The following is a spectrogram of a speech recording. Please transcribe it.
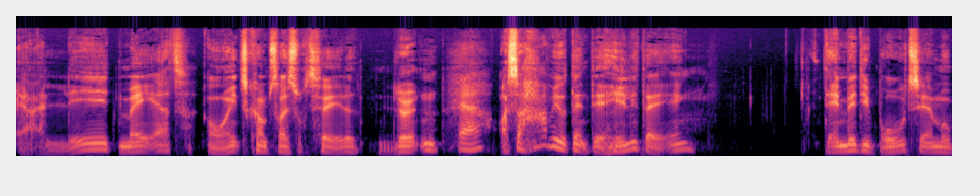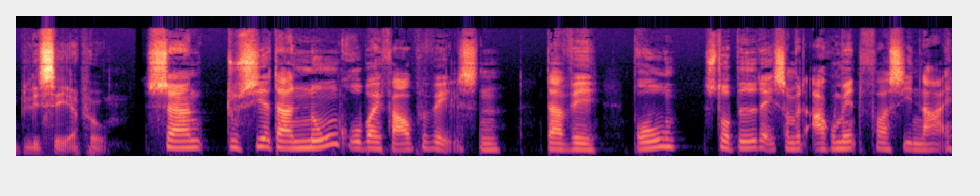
er lidt magert, overenskomstresultatet, lønnen. Ja. Og så har vi jo den der helligdag, ikke? Den vil de bruge til at mobilisere på. Søren, du siger, at der er nogle grupper i fagbevægelsen, der vil bruge stor bededag som et argument for at sige nej,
